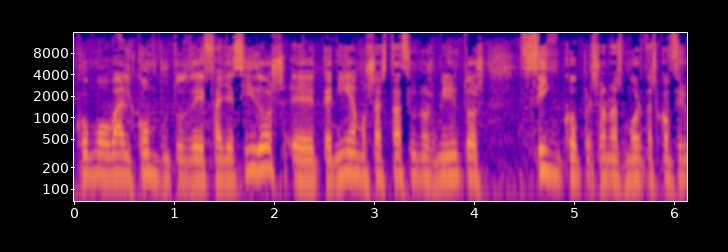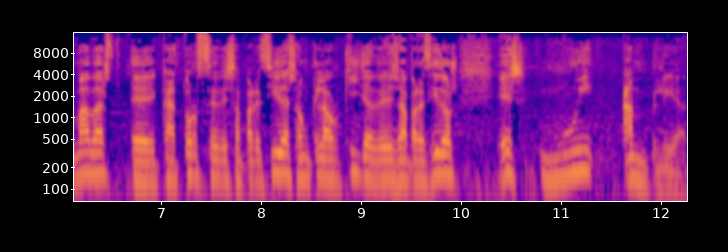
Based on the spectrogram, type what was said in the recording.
cómo va el cómputo de fallecidos. Eh, teníamos hasta hace unos minutos cinco personas muertas confirmadas, 14 desaparecidas, aunque la horquilla de desaparecidos es muy amplia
